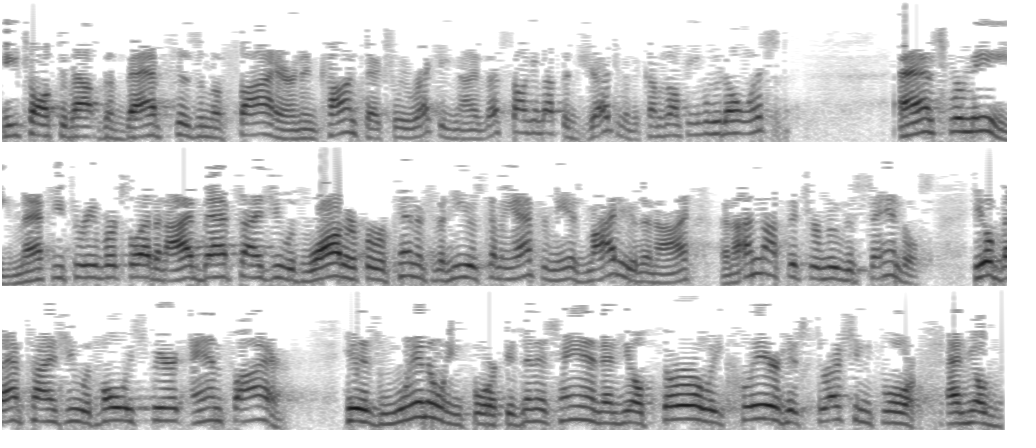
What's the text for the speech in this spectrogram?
He talked about the baptism of fire, and in context we recognize that's talking about the judgment that comes on people who don't listen. As for me, Matthew 3 verse 11, I baptize you with water for repentance, but he who is coming after me is mightier than I, and I'm not fit to remove his sandals. He'll baptize you with Holy Spirit and fire. His winnowing fork is in his hand, and he'll thoroughly clear his threshing floor, and he'll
